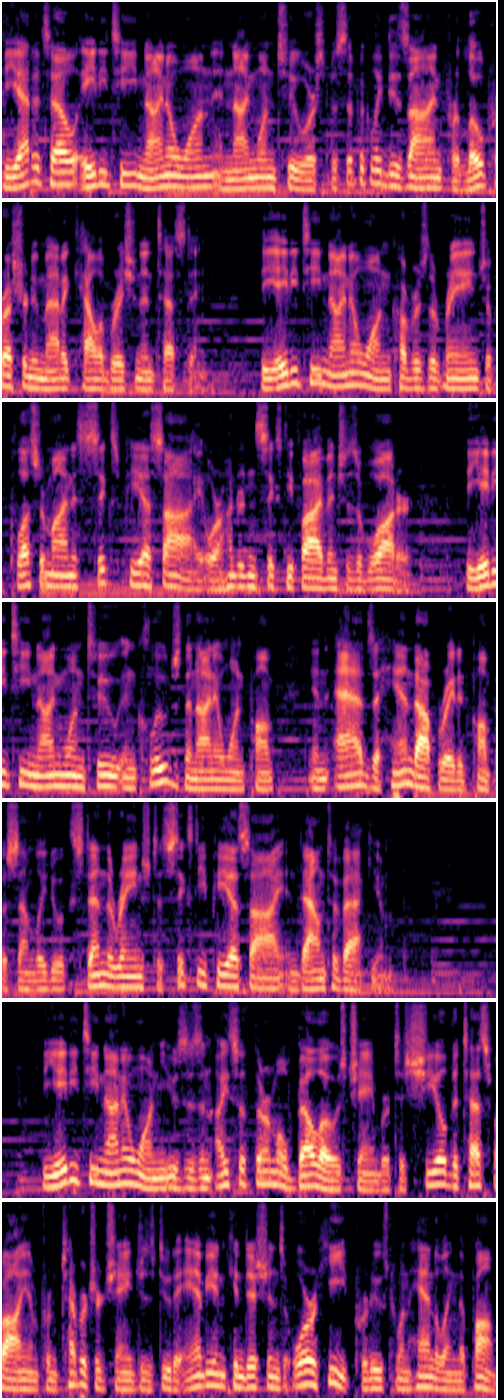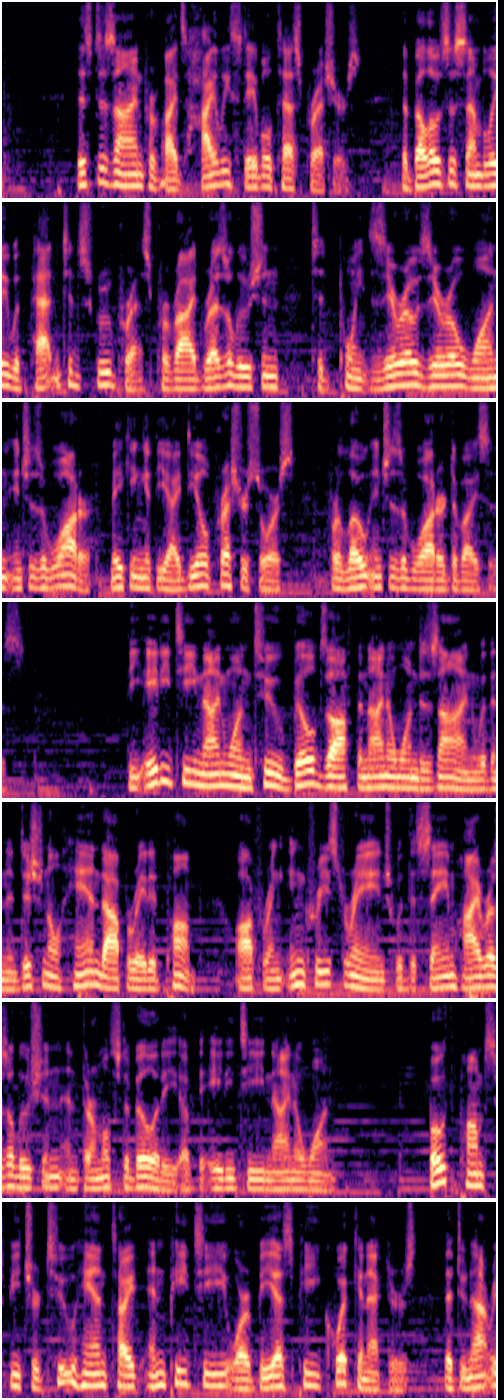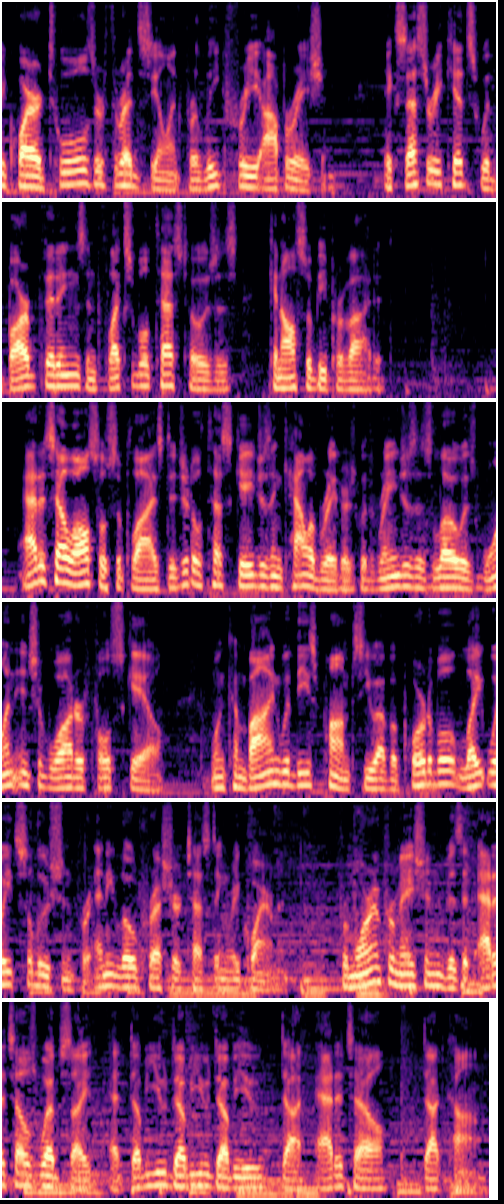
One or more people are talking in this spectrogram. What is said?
The Additel ADT 901 and 912 are specifically designed for low pressure pneumatic calibration and testing. The ADT 901 covers the range of plus or minus 6 psi or 165 inches of water. The ADT 912 includes the 901 pump and adds a hand operated pump assembly to extend the range to 60 psi and down to vacuum. The ADT 901 uses an isothermal bellows chamber to shield the test volume from temperature changes due to ambient conditions or heat produced when handling the pump. This design provides highly stable test pressures. The bellows assembly with patented screw press provide resolution to 0.001 inches of water, making it the ideal pressure source for low inches of water devices. The ADT 912 builds off the 901 design with an additional hand-operated pump, offering increased range with the same high resolution and thermal stability of the ADT 901. Both pumps feature two hand-tight NPT or BSP quick connectors that do not require tools or thread sealant for leak-free operation. Accessory kits with barb fittings and flexible test hoses can also be provided. Additel also supplies digital test gauges and calibrators with ranges as low as 1 inch of water full scale. When combined with these pumps, you have a portable, lightweight solution for any low pressure testing requirement. For more information, visit Additel's website at www.additel.com.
